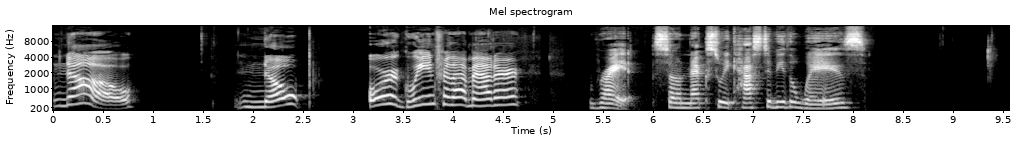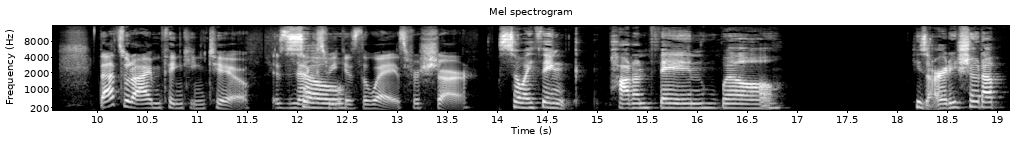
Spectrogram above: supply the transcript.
No. Nope. Or Gwyn for that matter. Right. So next week has to be the ways. That's what I'm thinking too. Is next So- week is the ways for sure. So I think Padan Fain will. He's already showed up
